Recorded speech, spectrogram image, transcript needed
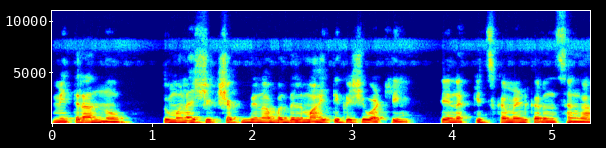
मित्रांनो तुम्हाला शिक्षक दिनाबद्दल माहिती कशी वाटली ते नक्कीच कमेंट करून सांगा.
